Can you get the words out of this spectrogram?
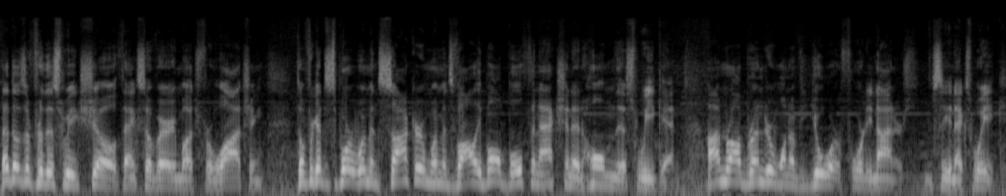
That does it for this week's show. Thanks so very much for watching. Don't forget to support women's soccer and women's volleyball, both in action at home this weekend. I'm Rob Brender, one of your 49ers. We'll see you next week.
